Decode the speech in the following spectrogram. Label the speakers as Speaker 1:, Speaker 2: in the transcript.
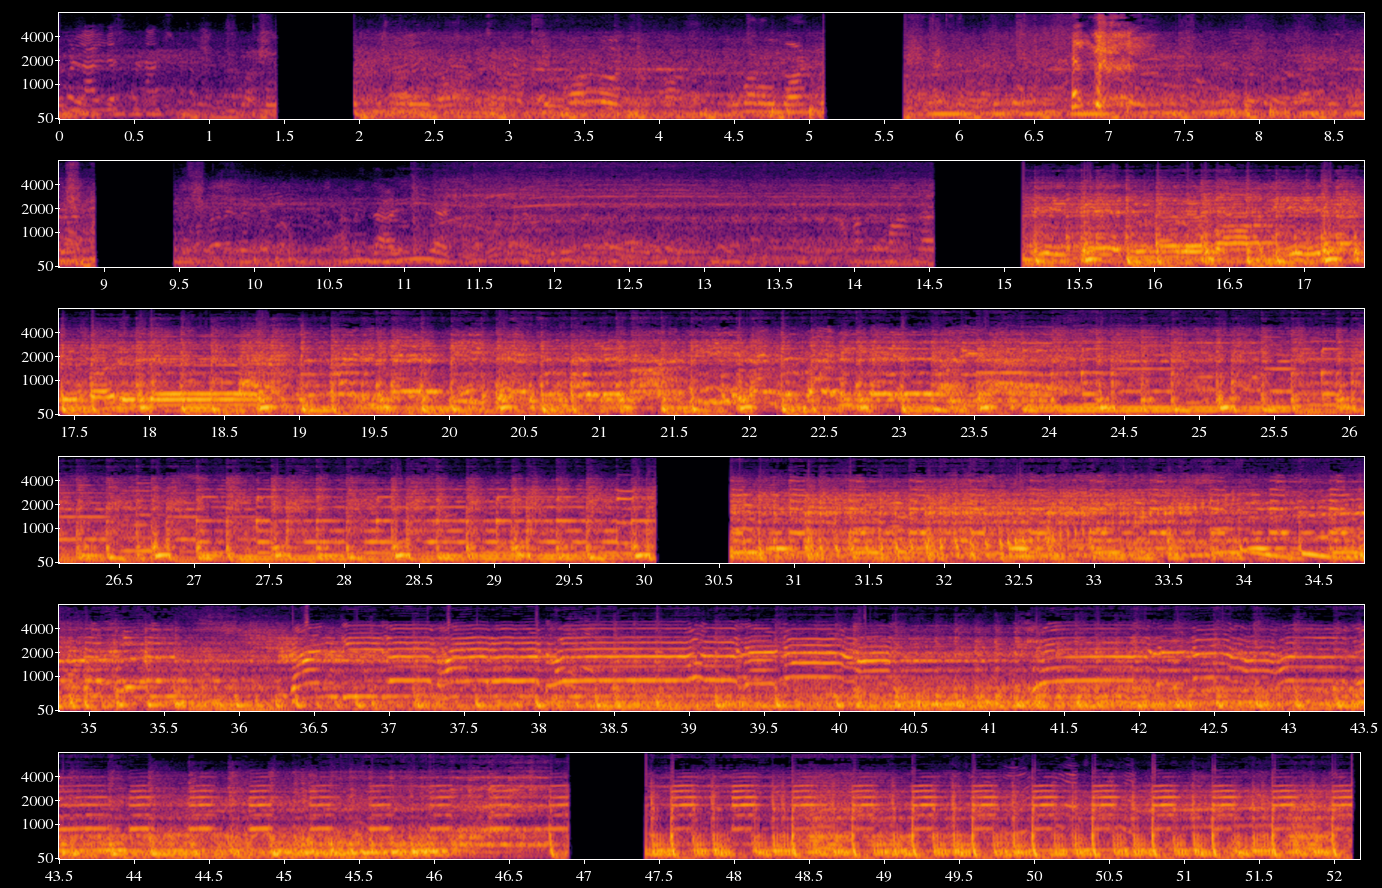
Speaker 1: আমি
Speaker 2: দাঁড়িয়ে আছি
Speaker 3: Thank you.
